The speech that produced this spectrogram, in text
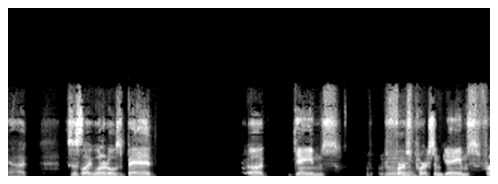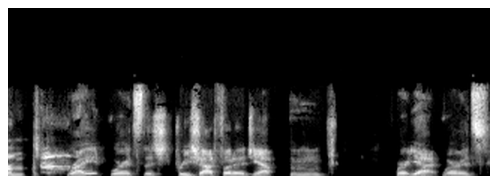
Yeah. This is like one of those bad uh games, first Mm. person games from Right, where it's the sh- pre-shot footage. Yeah. hmm Where yeah, where it's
